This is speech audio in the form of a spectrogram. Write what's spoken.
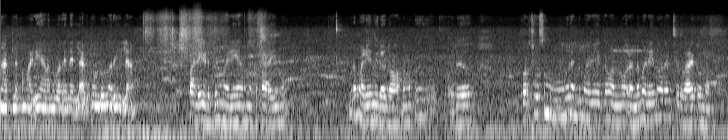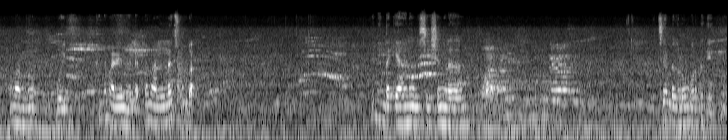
നാട്ടിലൊക്കെ മഴയാണെന്ന് പറയുന്നത് എല്ലായിടത്തും ഉണ്ടോയെന്ന് അറിയില്ല പലയിടത്തും മഴയാണെന്നൊക്കെ പറയുന്നു. ഇവിടെ മഴയൊന്നുമില്ല കേട്ടോ നമുക്ക് ഒരു കുറച്ച് ദിവസം മുമ്പ് രണ്ട് മഴയൊക്കെ വന്നു. രണ്ട് മഴയെന്ന് പറയാൻ ചെറുതായിട്ടൊന്നും വന്നു പോയി. പിന്നെ മഴയൊന്നുമില്ല. ഇപ്പം നല്ല ചൂടാണ് പിന്നെ എന്തൊക്കെയാണ് വിശേഷങ്ങൾ ചെമ്പകളും പുറത്ത് കേൾക്കുന്നു.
